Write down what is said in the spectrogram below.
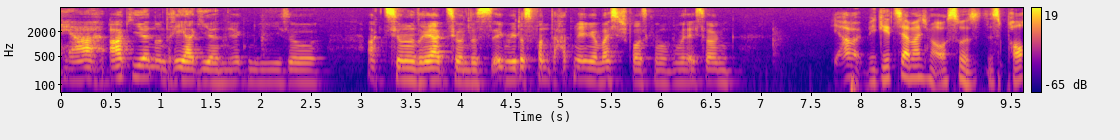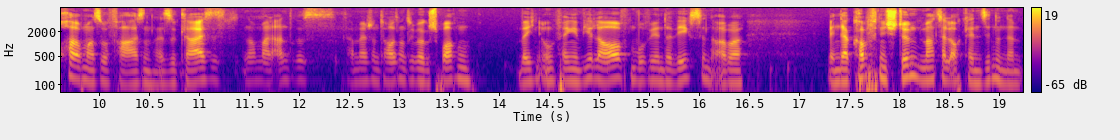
ja, agieren und reagieren irgendwie so. Aktion und Reaktion, das irgendwie, das fand, hat mir irgendwie am meisten Spaß gemacht, muss ich sagen. Ja, aber mir geht es ja manchmal auch so. Es braucht halt auch mal so Phasen. Also klar, es ist nochmal ein anderes, haben wir ja schon tausendmal drüber gesprochen, welchen Umfängen wir laufen, wo wir unterwegs sind, aber wenn der Kopf nicht stimmt, macht es halt auch keinen Sinn und dann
